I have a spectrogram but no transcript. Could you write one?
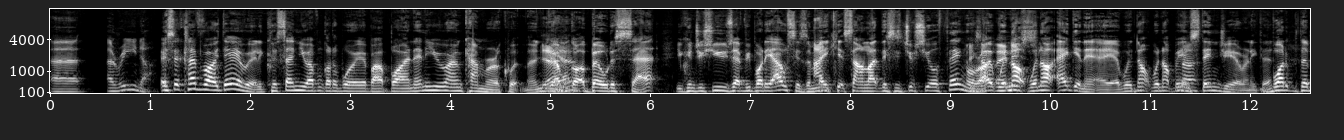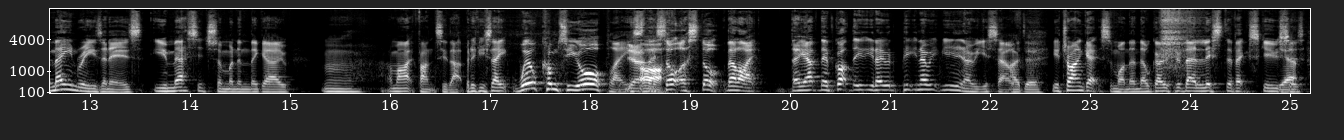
uh, arena. It's a clever idea, really, because then you haven't got to worry about buying any of your own camera equipment. You haven't got to build a set. You can just use everybody else's and, make it sound like this is just your thing. All right, Exactly, we're not we're not egging it here. We're not we're not being No. stingy or anything. What the main reason is you message someone and they go, mm, I might fancy that. But if you say, "We'll come to your place," Yeah. they're Oh. sort of stuck. They're like, they have, they've got the, you know, you know, you know yourself. I do. You try and get someone, and they'll go through their list of excuses. Yeah.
